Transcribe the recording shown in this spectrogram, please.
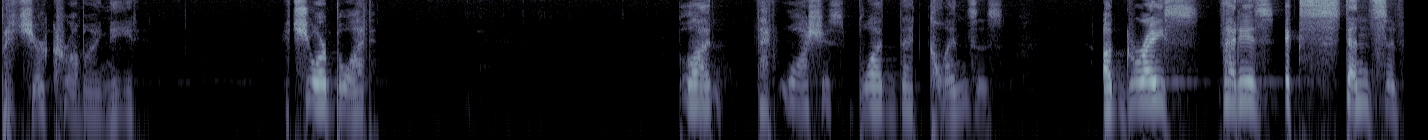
But it's your crumb I need. It's your blood blood that washes, blood that cleanses, a grace that is extensive,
